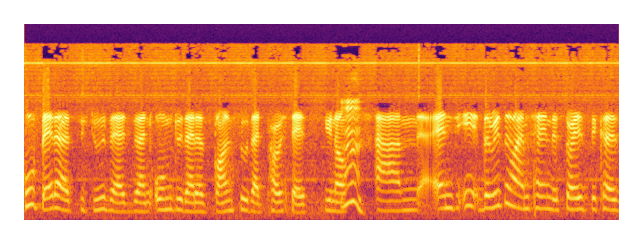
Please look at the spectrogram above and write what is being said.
who better to do that than Umdu that has gone through that process, you know. Um, and i the reason why I'm telling this story is because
